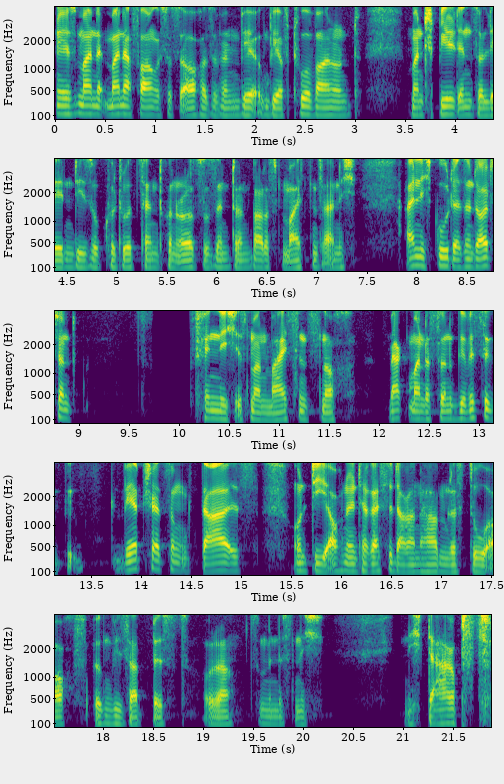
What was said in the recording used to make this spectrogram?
nee, meine, meine Erfahrung ist das auch. Also wenn wir irgendwie auf Tour waren und man spielt in so Läden, die so Kulturzentren oder so sind, dann war das meistens eigentlich, eigentlich gut. Also in Deutschland, finde ich, ist man meistens noch, merkt man, dass so eine gewisse Wertschätzung da ist und die auch ein Interesse daran haben, dass du auch irgendwie satt bist oder zumindest nicht, nicht darbst.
